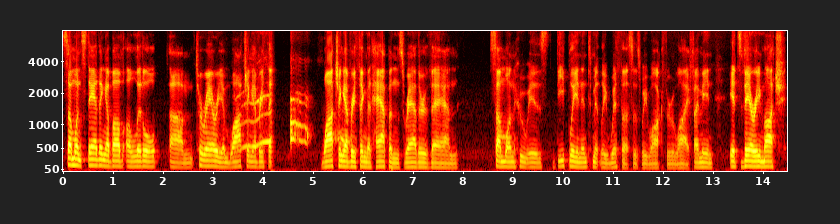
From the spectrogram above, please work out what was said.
someone standing above a little um, terrarium watching everything watching everything that happens rather than someone who is deeply and intimately with us as we walk through life. I mean, it's very much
